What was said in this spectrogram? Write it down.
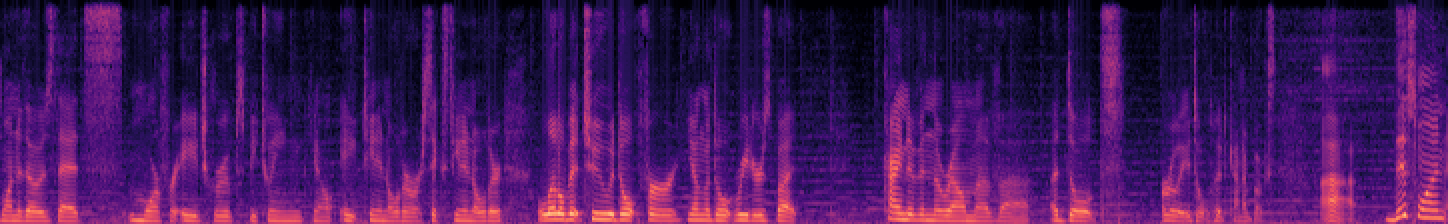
one of those that's more for age groups between you know 18 and older or 16 and older. A little bit too adult for young adult readers, but kind of in the realm of uh, adult, early adulthood kind of books. Uh, this one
